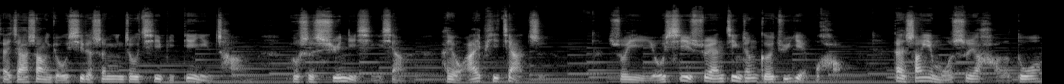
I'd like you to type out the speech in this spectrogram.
再加上游戏的生命周期比电影长，又是虚拟形象，还有 IP 价值。所以，游戏虽然竞争格局也不好，但商业模式要好得多，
